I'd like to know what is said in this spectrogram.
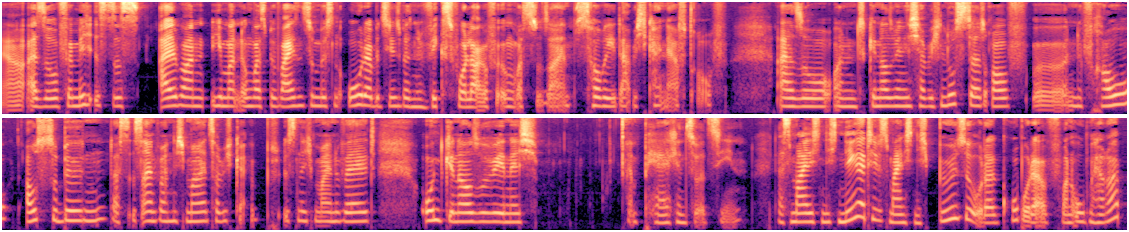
Ja, also für mich ist es albern, jemandem irgendwas beweisen zu müssen oder beziehungsweise eine Wix-Vorlage für irgendwas zu sein. Sorry, da habe ich keinen Nerv drauf. Also und genauso wenig habe ich Lust darauf, äh, eine Frau auszubilden. Das ist einfach nicht meins, habe ich ist nicht meine Welt und genauso wenig ein Pärchen zu erziehen. Das meine ich nicht negativ, das meine ich nicht böse oder grob oder von oben herab.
